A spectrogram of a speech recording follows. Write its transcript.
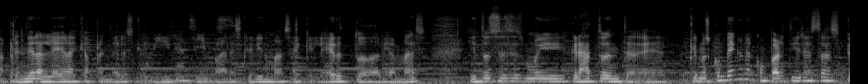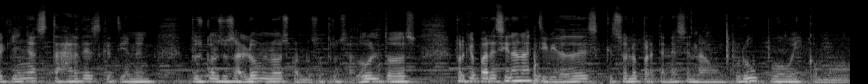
aprender a leer hay que aprender a escribir y para escribir más hay que leer todavía más. Y entonces es muy grato eh, que nos convengan a compartir estas pequeñas tardes que tienen pues, con sus alumnos, con nosotros adultos, porque parecieran actividades que solo pertenecen a un grupo y como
